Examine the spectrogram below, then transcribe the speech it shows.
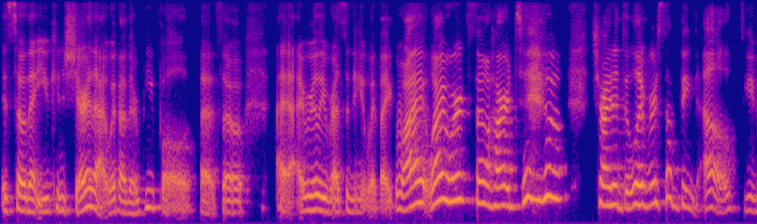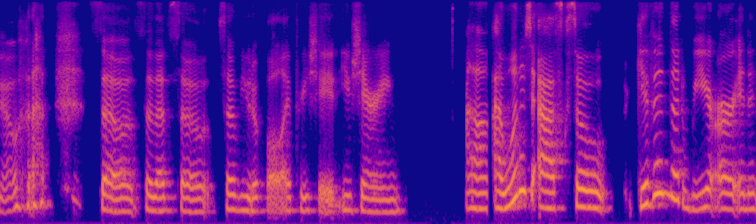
is so that you can share that with other people. Uh, so I, I really resonate with like why why work so hard to try to deliver something else, you know? so so that's so so beautiful i appreciate you sharing uh, i wanted to ask so given that we are in an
